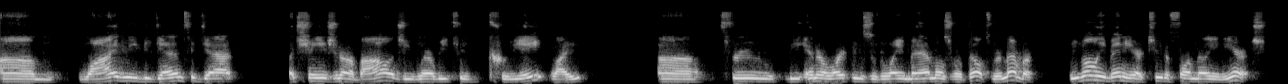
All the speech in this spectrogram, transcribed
Um, why we began to get a change in our biology where we could create light uh, through the inner workings of the way mammals were built. Remember, we've only been here two to four million years.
